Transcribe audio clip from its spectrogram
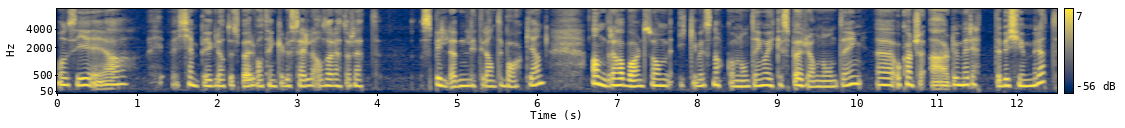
må du si ja, kjempehyggelig at du spør, hva tenker du selv? Altså rett og slett spille den litt tilbake igjen. Andre har barn som ikke vil snakke om noen ting og ikke spørre om noen ting. Eh, og kanskje er du med rette bekymret.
